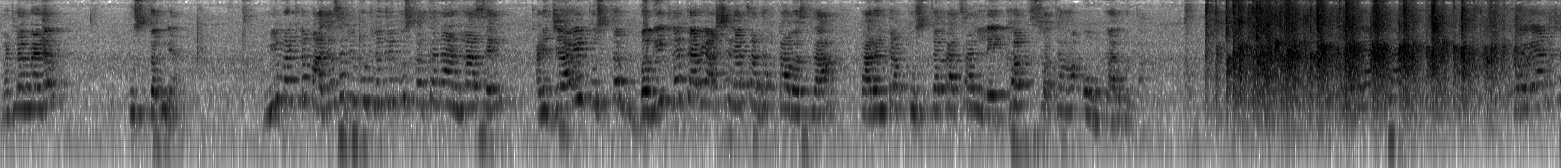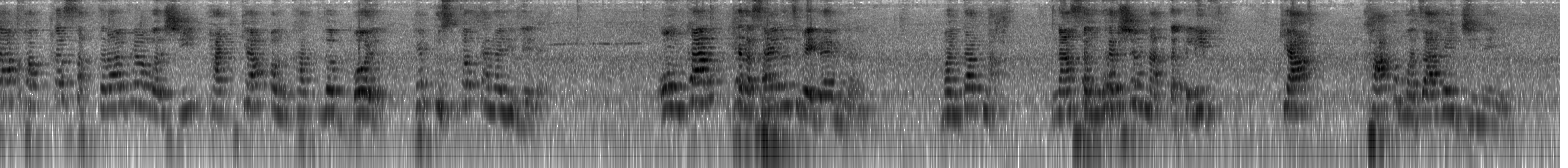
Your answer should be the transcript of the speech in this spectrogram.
म्हटलं मॅडम पुस्तक न्या. मी म्हटलं माझ्यासाठी कुठलं तरी पुस्तक त्यांना आणलं असेल. आणि ज्यावेळी पुस्तक बघितलं त्यावेळी आश्चर्याचा धक्का बसला कारण त्या पुस्तकाचा लेखक स्वतः ओंकार होता. वयाच्या- फक्त सतराव्या वर्षी फाटक्या पंखातलं बळ हे पुस्तक त्यांना लिहिलेलं आहे. ओंकार हे रसायनच वेगळं आहे मुलांना. म्हणतात ना ना संघर्ष ना तकलीफ क्या खाक मजा आहे जिने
